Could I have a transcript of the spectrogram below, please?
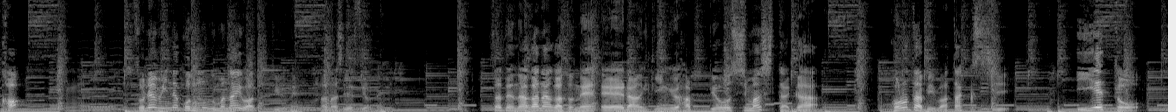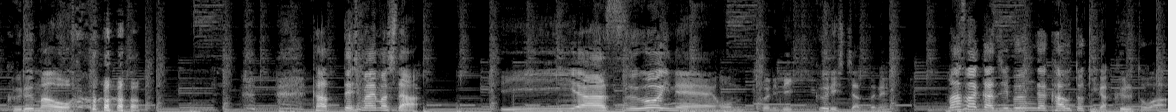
高っ。うん。それはみんな子供産まないわっていうね、話ですよね。さて、長々とね、えー、ランキング発表しましたが、この度私、家と車を 買ってしまいました。いや、すごいね。本当にびっくりしちゃったね。まさか自分が買う時が来るとは、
